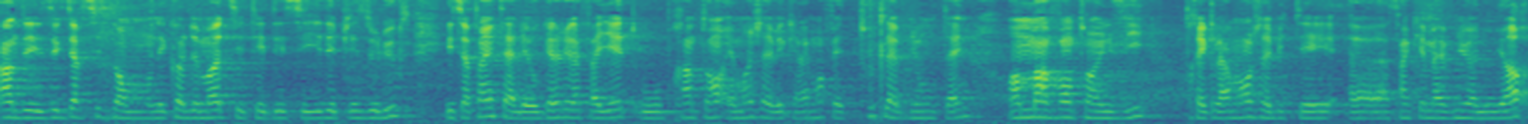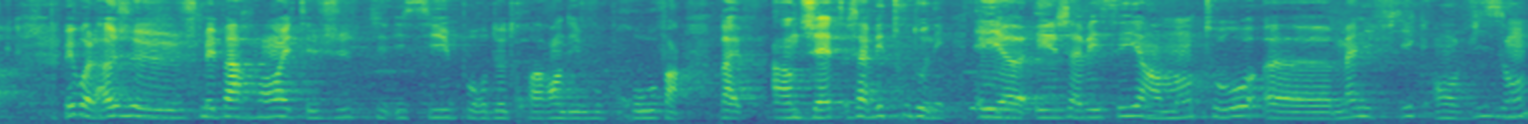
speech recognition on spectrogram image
un des exercices dans mon école de mode, c'était d'essayer des pièces de luxe. Et certains étaient allés aux Galeries Lafayette ou au printemps. Et moi, j'avais carrément fait toute l'avenue Montaigne en m'inventant une vie. Très clairement, j'habitais euh, à 5e Avenue à New York. Mais voilà, je, je- mes parents étaient juste ici pour deux, trois rendez-vous pro. Enfin, bref, un jet. J'avais tout donné. Et, euh, et j'avais essayé un manteau euh, magnifique en vison.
